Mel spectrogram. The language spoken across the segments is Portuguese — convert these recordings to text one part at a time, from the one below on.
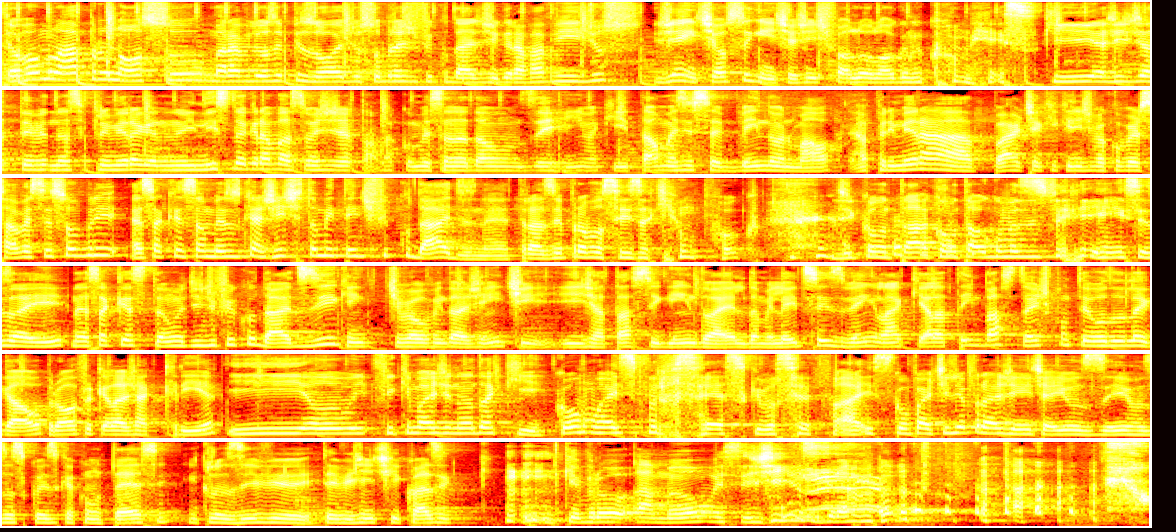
Então vamos lá pro nosso maravilhoso episódio sobre as dificuldades de gravar vídeos. Gente, é o seguinte, a gente falou logo no começo que a gente já teve nessa primeira no início da gravação a gente já tava começando a dar uns errinhos aqui e tal, mas isso é bem normal. A primeira parte aqui que a gente vai conversar vai ser sobre essa questão mesmo que a gente também tem dificuldades, né? Trazer pra vocês aqui um pouco de contar contar algumas experiências aí nessa questão de dificuldades e quem estiver ouvindo a gente e já tá seguindo a Ellie da Milady, vocês veem lá que ela tem bastante conteúdo legal próprio que ela já cria e eu fico imaginando aqui como é esse processo que você faz. Compartilha pra gente aí os erros, as coisas que acontecem. Inclusive, teve gente que quase quebrou a mão esses dias gravando.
